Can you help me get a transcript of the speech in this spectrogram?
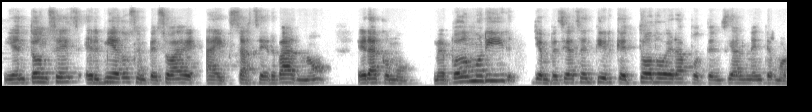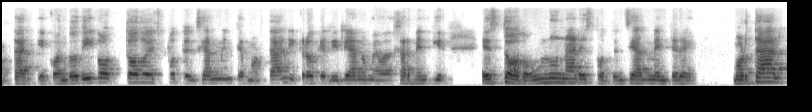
Y entonces el miedo se empezó a, a exacerbar, ¿no? Era como, me puedo morir y empecé a sentir que todo era potencialmente mortal. Y cuando digo todo es potencialmente mortal, y creo que Liliana me va a dejar mentir, es todo. Un lunar es potencialmente mortal,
